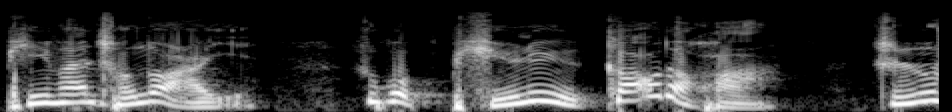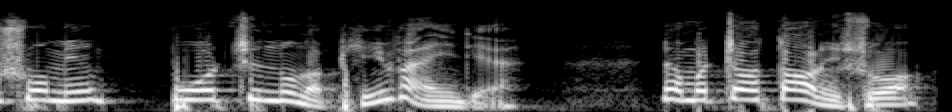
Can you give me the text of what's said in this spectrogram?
频繁程度而已。如果频率高的话，只能说明波振动的频繁一点。那么照道理说，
